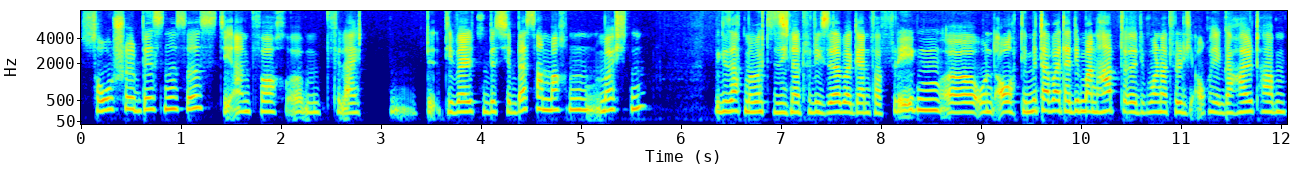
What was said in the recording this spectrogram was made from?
Social Businesses, die einfach ähm, vielleicht die Welt ein bisschen besser machen möchten. Wie gesagt, man möchte sich natürlich selber gern verpflegen äh, und auch die Mitarbeiter, die man hat, äh, die wollen natürlich auch ihr Gehalt haben.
